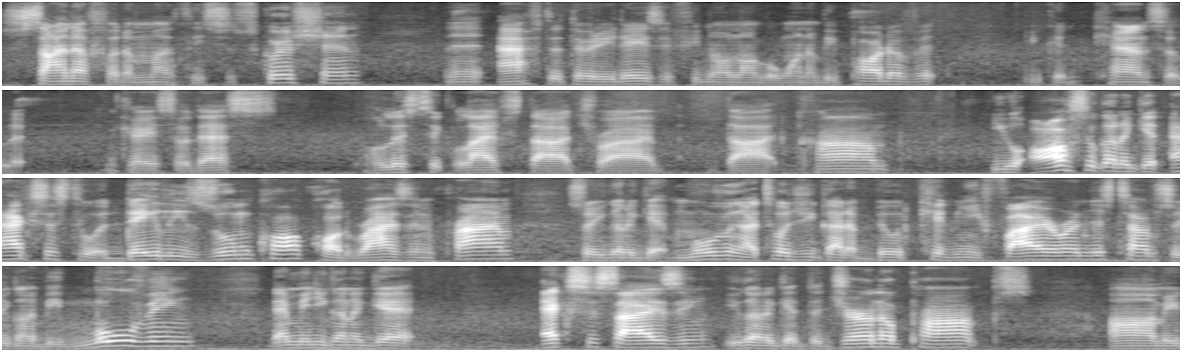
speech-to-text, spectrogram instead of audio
sign up for the monthly subscription. Then after 30 days, if you no longer want to be part of it, you can cancel it. Okay, so that's holisticlifestyletribe.com. You're also going to get access to a daily Zoom call called Rising Prime. So you're going to get moving. I told you you got to build kidney fire in this time. So you're going to be moving. That means you're going to get exercising. You're going to get the journal prompts. Um, you're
